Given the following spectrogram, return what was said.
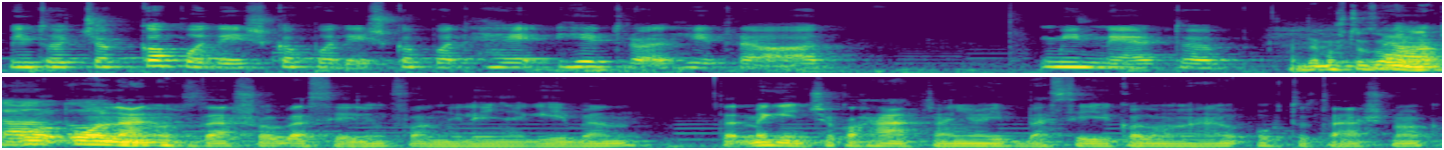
Mint hogy csak kapod és kapod és kapod hétről hétre a minél több hát De most az online, online oktatásról beszélünk, Fanni lényegében. Tehát megint csak a hátrányait beszéljük az online oktatásnak.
